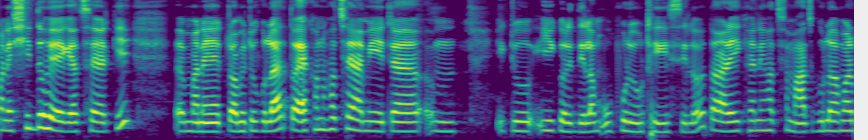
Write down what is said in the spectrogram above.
মানে সিদ্ধ হয়ে গেছে আর কি মানে টমেটোগুলা তো এখন হচ্ছে আমি এটা একটু ই করে দিলাম, উপরে উঠে গেছিল। তো আর এইখানে হচ্ছে মাছগুলো আমার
